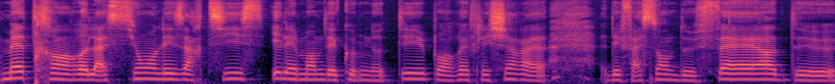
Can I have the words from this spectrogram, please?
mettre en relation les artistes et les membres des communautés pour réfléchir à des façons de faire, de,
